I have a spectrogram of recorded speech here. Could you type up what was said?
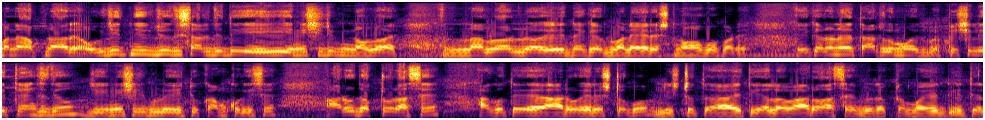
মানে আপোনাৰ অভিজিৎ নিয়োগ যদি ছাৰ যদি এই ইনিচিয়েটিভ নলয় নলোৱাৰ এনেকে মানে এৰেষ্ট নহ'ব পাৰে। সেইকাৰণে তাত মই স্পেচিয়েলি থেংকছ দিওঁ যে ইনিচিয়েটিভ লৈ এইটো কাম কৰিছে। আৰু ডক্টৰ আছে, আগতে আৰু এৰেষ্ট হ'ব লিষ্টত এতিয়া আৰু আছে ডক্টৰ মই এতিয়া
